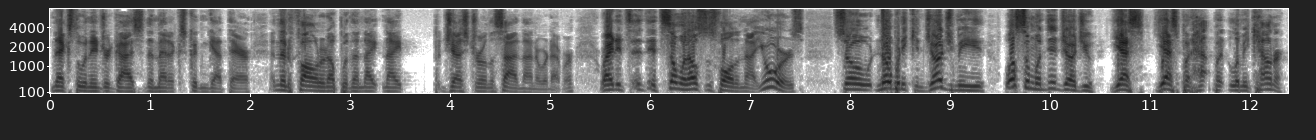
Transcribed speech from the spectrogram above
next to an injured guy so the medics couldn't get there, and then followed it up with a night night gesture on the sideline or whatever. Right? It's it's someone else's fault and not yours. So nobody can judge me. Well, someone did judge you. Yes, yes, but ha- but let me counter.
